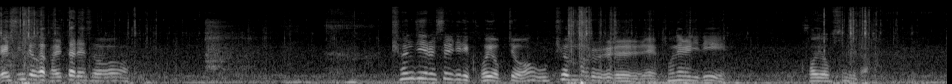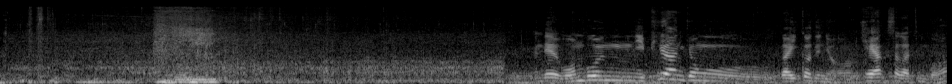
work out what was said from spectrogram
메신저가 발달해서 편지를 쓸 일이 거의 없죠. 우편물을 보낼 일이 거의 없습니다. 근데 원본이 필요한 경우가 있거든요. 계약서 같은 거.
